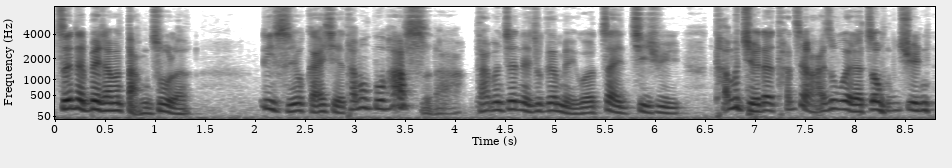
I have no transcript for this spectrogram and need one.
真的被他们挡住了，历史又改写，他们不怕死的，他们真的就跟美国再继续。他们觉得他这样还是为了中军，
